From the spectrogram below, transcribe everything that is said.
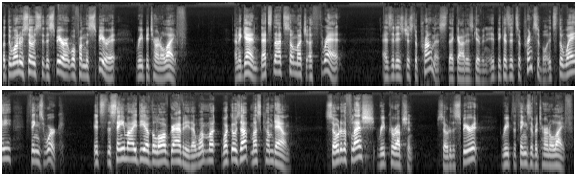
but the one who sows to the Spirit will from the Spirit reap eternal life. And again, that's not so much a threat as it is just a promise that God has given, it, because it's a principle. It's the way things work. It's the same idea of the law of gravity that what, mu- what goes up must come down. Sow to the flesh, reap corruption. Sow to the Spirit, reap the things of eternal life.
